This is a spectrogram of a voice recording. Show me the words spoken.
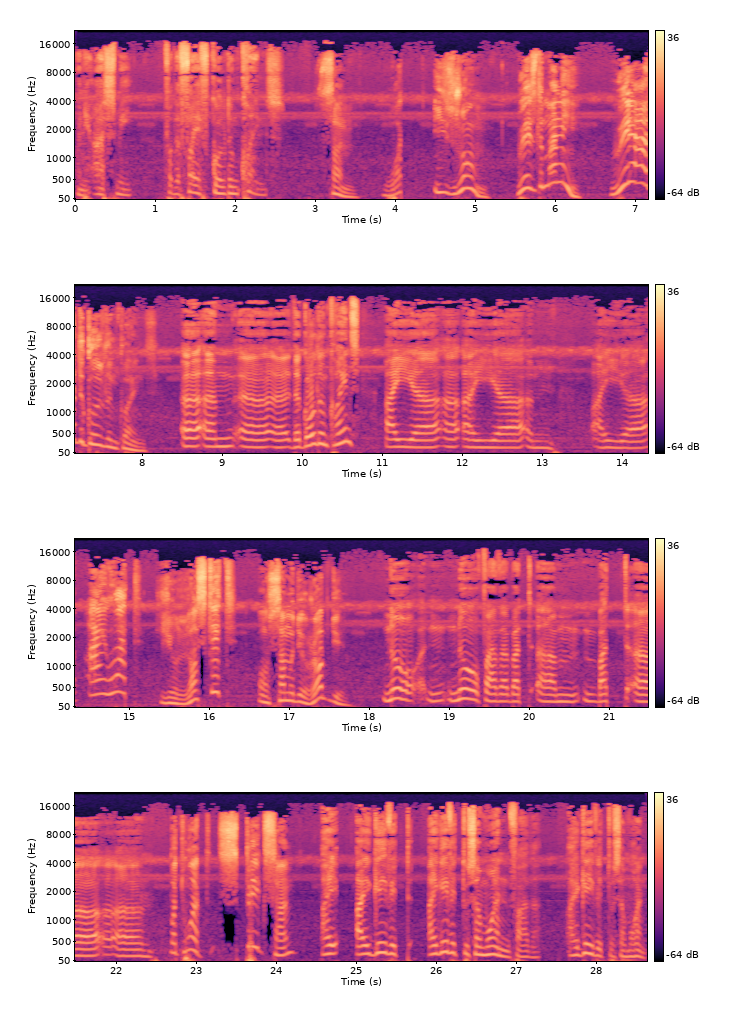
when he asks me for the five golden coins? Son, what is wrong? Where's the money? Where are the golden coins? Uh, um, uh, uh the golden coins? I, uh, uh, I, uh, um, I, uh, I what? You lost it? Or somebody robbed you? no, no, father, but, um, but, uh, uh, But what? Speak, son. I, I gave it, I gave it to someone, father. I gave it to someone.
